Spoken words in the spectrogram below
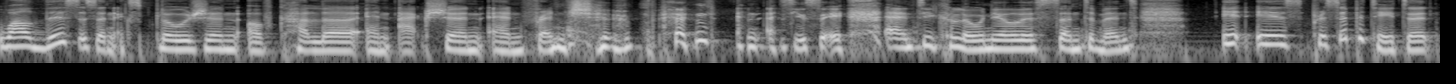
while this is an explosion of color and action and friendship, and, and as you say, anti colonialist sentiment, it is precipitated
